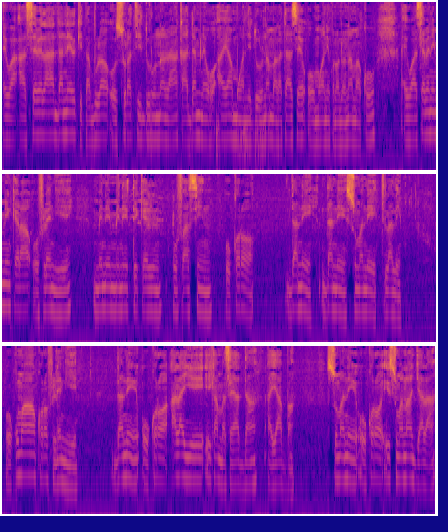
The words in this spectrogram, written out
ayiwa a sɛbɛla daniyɛli kitabu la o surati duruna la k'a daminɛ o aya mɔgɔn ni duruna ma ka taa se o mɔgɔn ni kɔnɔdɔnna ma ko ayiwa sɛbɛnni min kɛra o filɛ nin ye mene mene tekɛl ufasin o kɔrɔ dane dane sumane tilalen o kuma kɔrɔ filɛ nin ye dane o kɔrɔ ala ye i ka masaya dan a y'a ban sumane o kɔrɔ i sumana ja la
